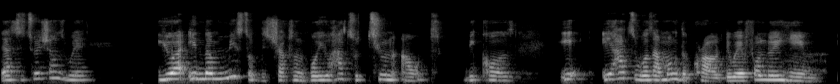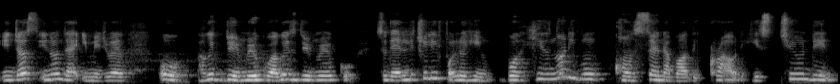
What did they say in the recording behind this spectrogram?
There are situations where you are in the midst of distractions, but you have to tune out because he, he had to was among the crowd. They were following him. You just you know that image where oh I'm going to do a miracle, I'm going to do a miracle. So they're literally following him, but he's not even concerned about the crowd. He's tuned in.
